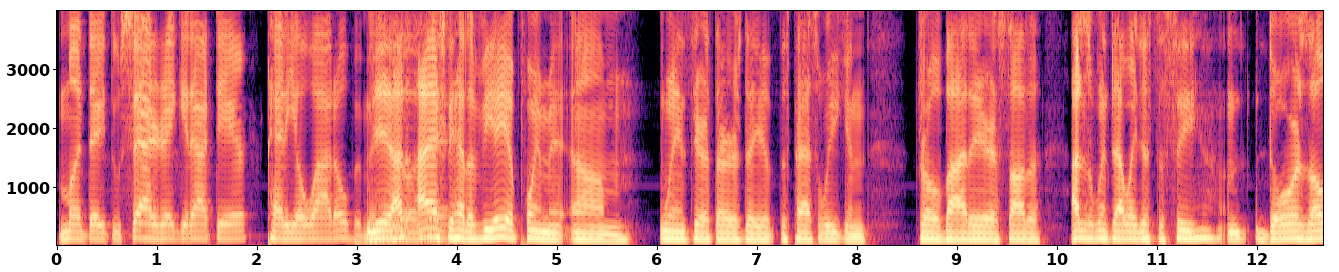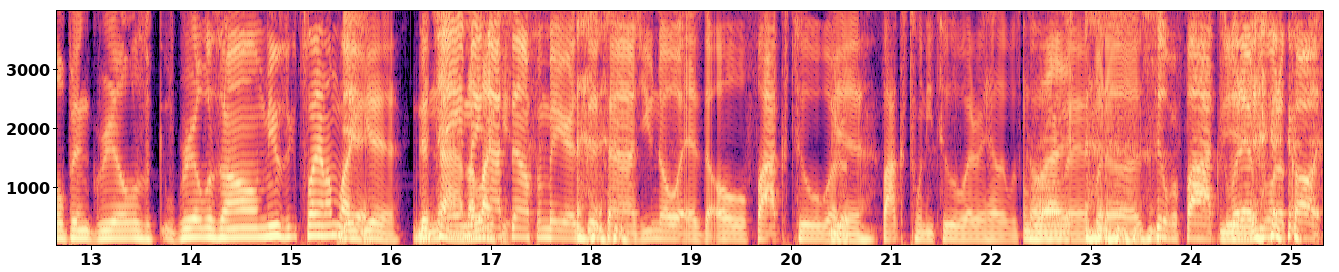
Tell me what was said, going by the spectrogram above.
Monday through Saturday. Get out there. Patio wide open, man. You yeah, know I, I actually had a VA appointment um, Wednesday or Thursday this past week and drove by there. Saw the. I just went that way just to see. Doors open, grills, grill was on, music playing. I'm like, yeah, The good times. name I may like not it. sound familiar as Good Times. you know it as the old Fox Two or Yeah. the Fox Twenty Two, whatever the hell it was called, Right. man. But uh, Silver Fox, Yeah. whatever you want to call it,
